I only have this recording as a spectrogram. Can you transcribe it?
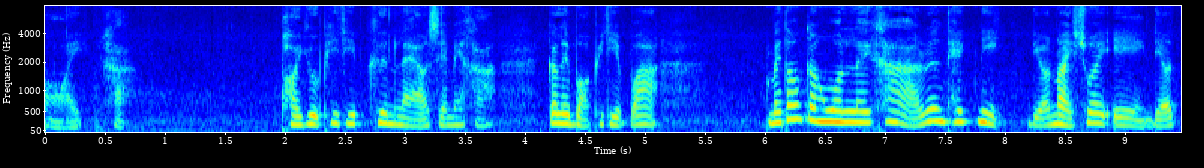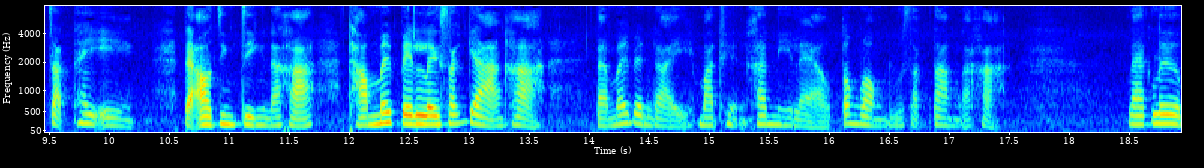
น้อยค่ะ พออยู่พี่ทิพย์ขึ้นแล้วใช่ไหมคะ ก็เลยบอกพี่ทิพย์ว่า ไม่ต้องกังวลเลยค่ะ เรื่องเทคนิค เดี๋ยวหน่อยช่วยเอง เดี๋ยวจัดให้เอง แต่เอาจริง ๆนะคะทำไม่เป็นเลยสักอย่างค่ะ แต่ไม่เป็นไรมาถึงขั้นนี้แล้ว ต้องลองดูสักตั้งแล้วค่ะ แรกเริ่ม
